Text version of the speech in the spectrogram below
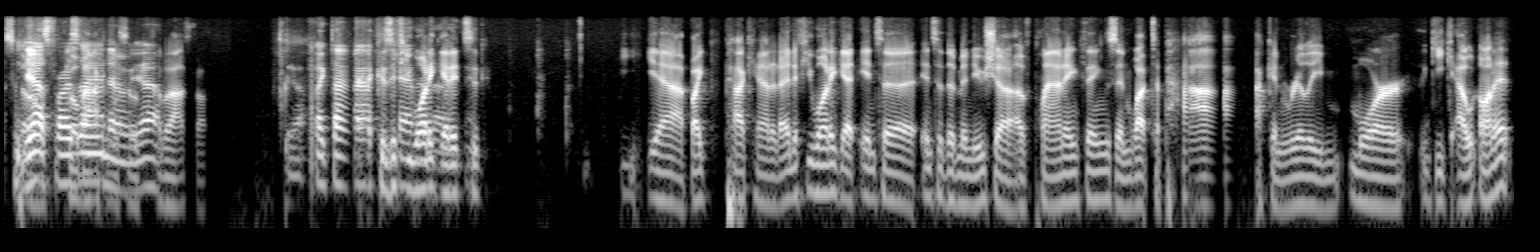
So yeah, as far as I know, yeah. Yeah. Like that. Because if you want to get into yeah, Bike Pack Canada, and if you want to get into into the minutia of planning things and what to pack and really more geek out on it,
